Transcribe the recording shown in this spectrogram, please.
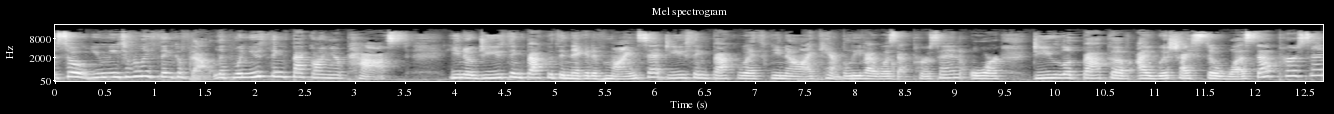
so you need to really think of that. Like when you think back on your past, you know, do you think back with a negative mindset? Do you think back with, you know, I can't believe I was that person? Or do you look back of, I wish I still was that person?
